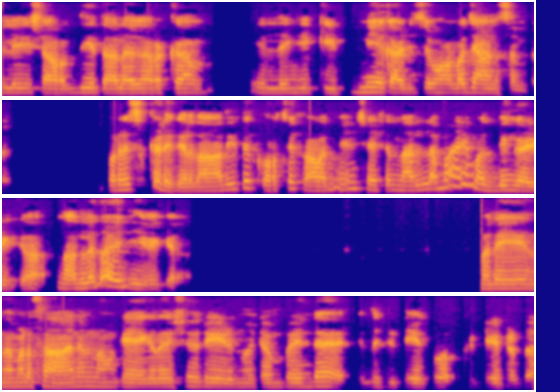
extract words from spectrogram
ഇല്ലെങ്കിൽ ഛർദി തലകറക്കം ഇല്ലെങ്കിൽ കിഡ്നിയൊക്കെ അടിച്ചു പോകാനുള്ള ചാൻസ് ഉണ്ട്. റിസ്ക് എടുക്കരുത്. ആദ്യത്തെ കുറച്ച് കളഞ്ഞതിന് ശേഷം നല്ലമായ മദ്യം കഴിക്കുക. നല്ലതായി ജീവിക്കുക. അതെ നമ്മുടെ സാധനം നമുക്ക് ഏകദേശം ഒരു എഴുന്നൂറ്റമ്പതിന്റെ ഇത് കിട്ടിയേക്കോ കിട്ടിയിട്ടുണ്ട്.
